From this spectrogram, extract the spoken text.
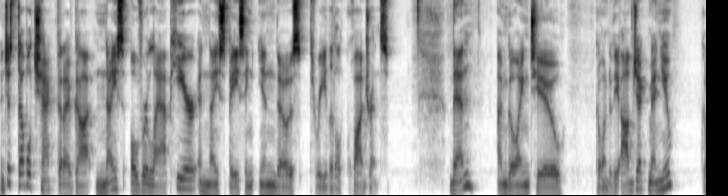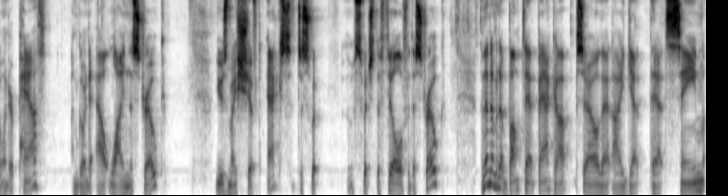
And just double check that I've got nice overlap here and nice spacing in those three little quadrants. Then I'm going to go into the Object menu, go under Path. I'm going to outline the stroke, use my Shift X to switch the fill for the stroke. And then I'm going to bump that back up so that I get that same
